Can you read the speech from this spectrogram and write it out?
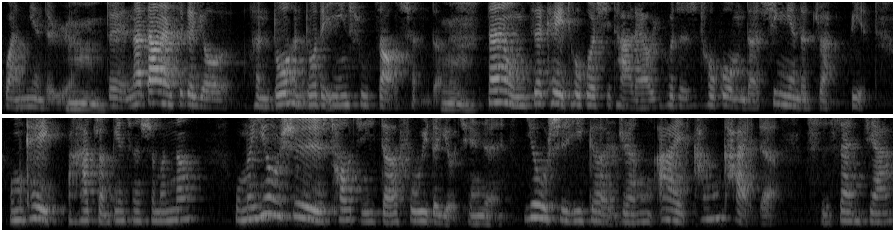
观念的人，嗯，对，那当然这个有很多很多的因素造成的，嗯，当然我们这可以透过西塔疗愈，或者是透过我们的信念的转变，我们可以把它转变成什么呢？我们又是超级的富裕的有钱人，又是一个仁爱慷慨的。慈善家，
